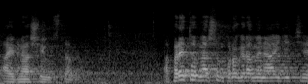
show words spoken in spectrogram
aj v našej ústave. A preto v našom programe nájdete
